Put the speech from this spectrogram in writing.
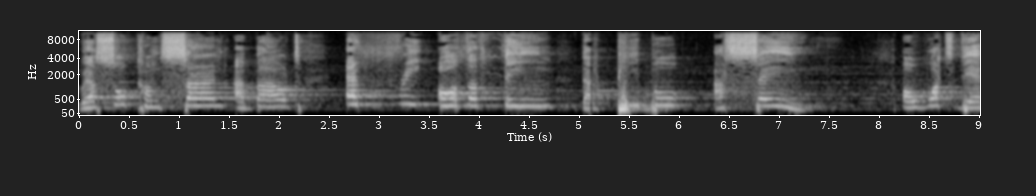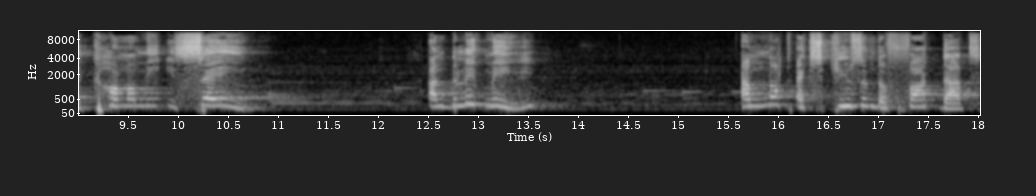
We are so concerned about every other thing that people are saying or what the economy is saying. And believe me, I'm not excusing the fact that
